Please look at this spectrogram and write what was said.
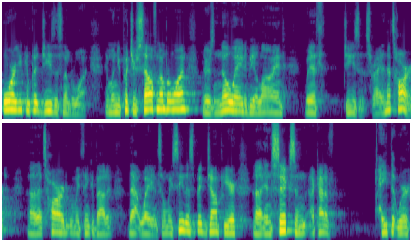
or you can put Jesus number one. And when you put yourself number one, there's no way to be aligned with Jesus, right? And that's hard. Uh, that's hard when we think about it that way. And so when we see this big jump here uh, in six, and I kind of hate that we're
